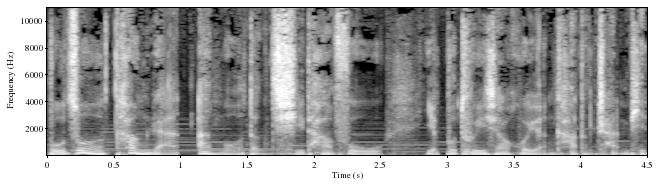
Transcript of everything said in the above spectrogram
不做烫染、按摩等其他服务，也不推销会员卡等产品。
